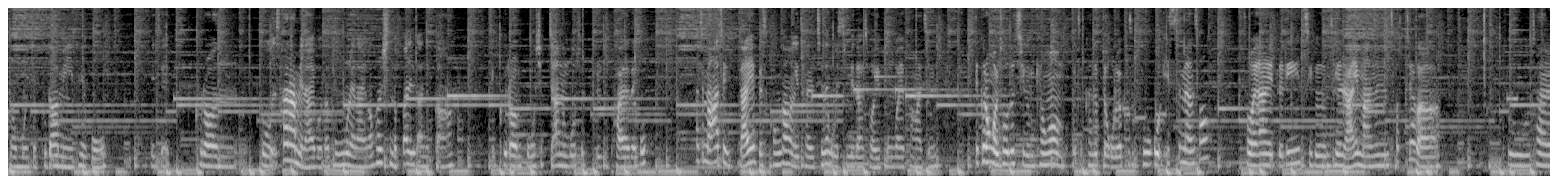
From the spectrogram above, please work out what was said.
너무 이제 부담이 되고 이제 그런 또 사람의 나이보다 동물의 나이가 훨씬 더 빨리 가니까 그런 보고 싶지 않은 모습들도 봐야 되고 하지만 아직 나이에 비해서 건강하게 잘 지내고 있습니다. 저희 본가의 강아지는. 근데 그런 걸 저도 지금 경험 간접적으로 옆에서 보고 있으면서 저희 아이들이 지금 제일 나이 많은 첫째가 두 살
